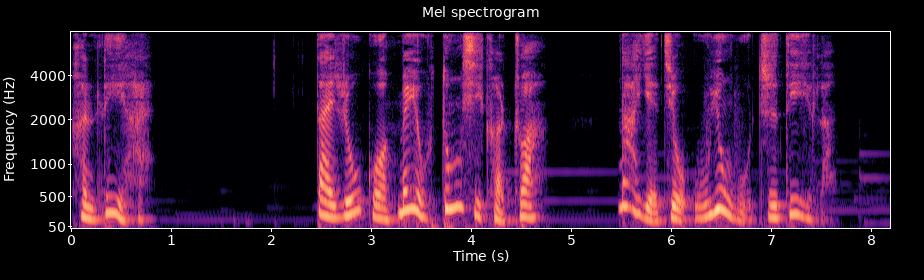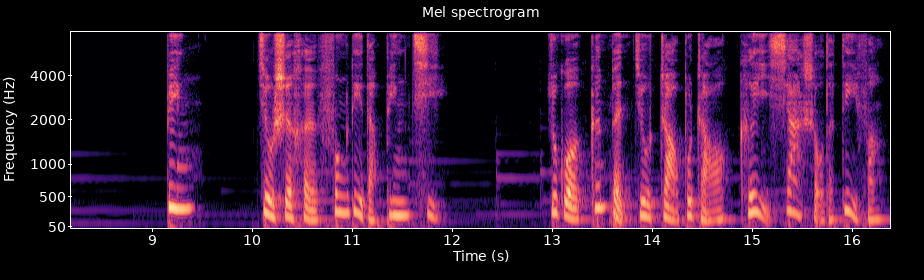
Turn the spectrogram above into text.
很厉害，但如果没有东西可抓，那也就无用武之地了。兵，就是很锋利的兵器。如果根本就找不着可以下手的地方，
